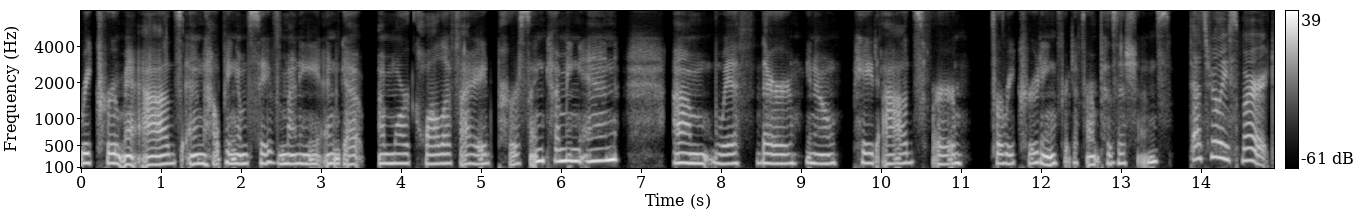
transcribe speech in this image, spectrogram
recruitment ads and helping them save money and get a more qualified person coming in um, with their, you know, paid ads for for recruiting for different positions. That's really smart.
